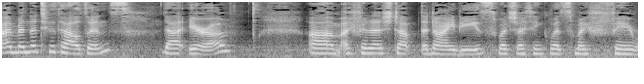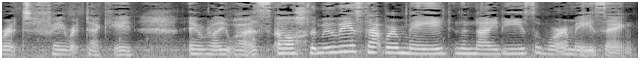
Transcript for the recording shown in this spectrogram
I'm in the 2000s, that era. Um, I finished up the 90s, which I think was my favorite, favorite decade. It really was. Oh, the movies that were made in the 90s were amazing.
